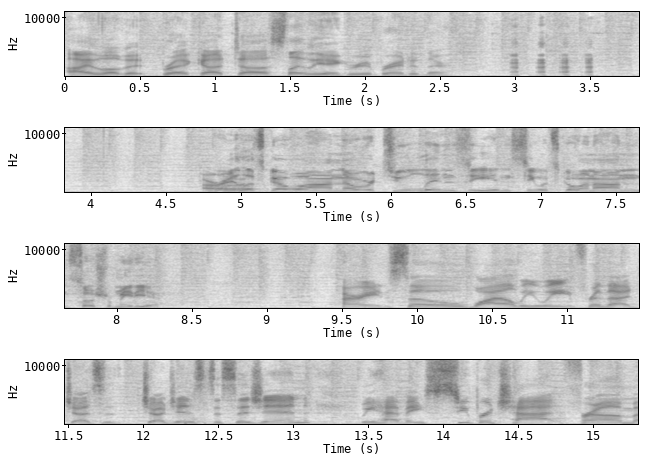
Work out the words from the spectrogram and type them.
I love it. Brett got uh, slightly angry at Brandon there. All right, let's go on over to Lindsay and see what's going on in social media. All right, so while we wait for that judge, judge's decision, we have a super chat from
